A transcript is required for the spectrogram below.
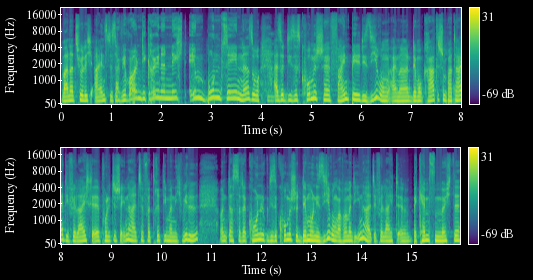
war natürlich eins, das sagt, wir wollen die Grünen nicht im Bund sehen. Ne? So, also dieses komische Feindbildisierung einer demokratischen Partei, die vielleicht äh, politische Inhalte vertritt, die man nicht will. Und dass da diese komische Dämonisierung, auch wenn man die Inhalte vielleicht äh, bekämpfen möchte,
